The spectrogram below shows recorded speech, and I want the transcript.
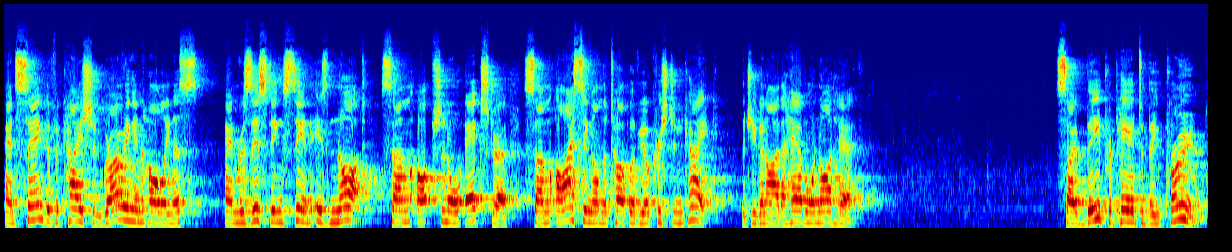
And sanctification, growing in holiness and resisting sin, is not some optional extra, some icing on the top of your Christian cake that you can either have or not have. So be prepared to be pruned.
